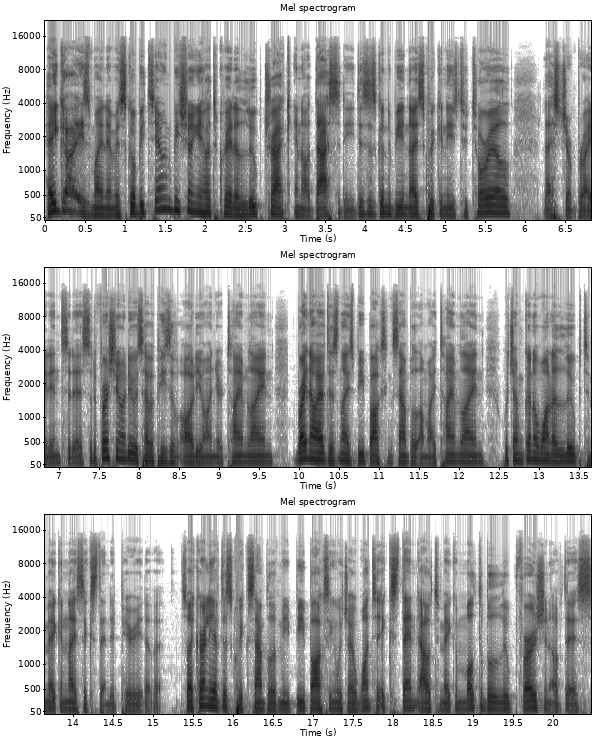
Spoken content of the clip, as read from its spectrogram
Hey guys, my name is Scoby. Today I'm going to be showing you how to create a loop track in Audacity. This is going to be a nice quick and easy tutorial. Let's jump right into this. So the first thing you want to do is have a piece of audio on your timeline. Right now I have this nice beatboxing sample on my timeline, which I'm going to want to loop to make a nice extended period of it. So I currently have this quick sample of me beatboxing, which I want to extend out to make a multiple loop version of this,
